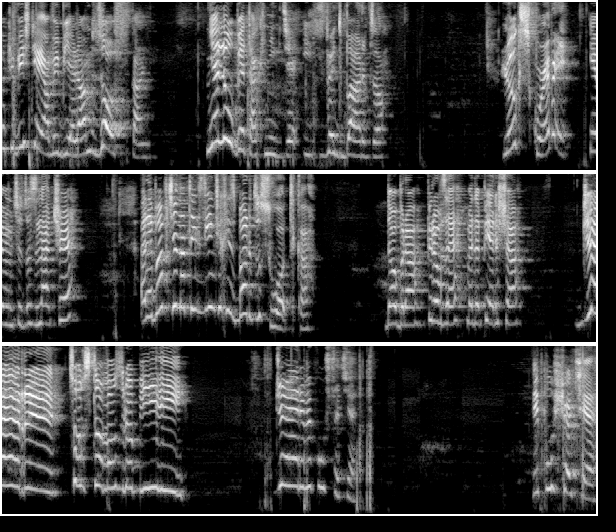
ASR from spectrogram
I oczywiście ja wybieram zostań. Nie lubię tak nigdzie i zbyt bardzo. Looks creepy. Nie wiem, co to znaczy. Ale babcia na tych zdjęciach jest bardzo słodka. Dobra, prowadzę, będę pierwsza. Jerry! Co z tobą zrobili? Jerry, wypuszczę cię. Wypuszczę cię.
